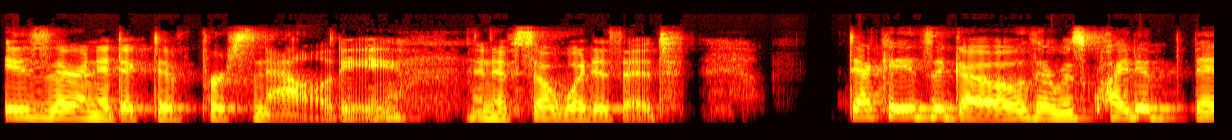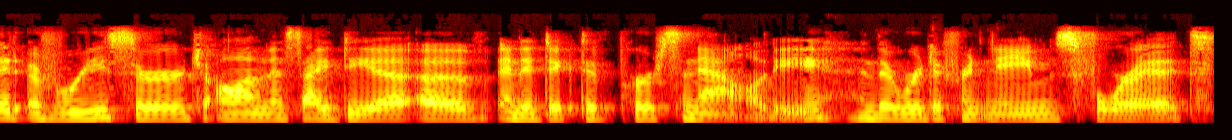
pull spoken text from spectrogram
is there an addictive personality? And if so, what is it? Decades ago, there was quite a bit of research on this idea of an addictive personality, and there were different names for it,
